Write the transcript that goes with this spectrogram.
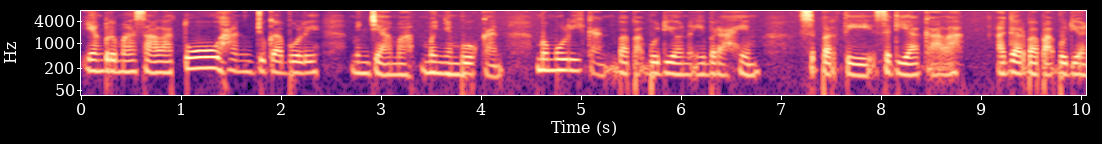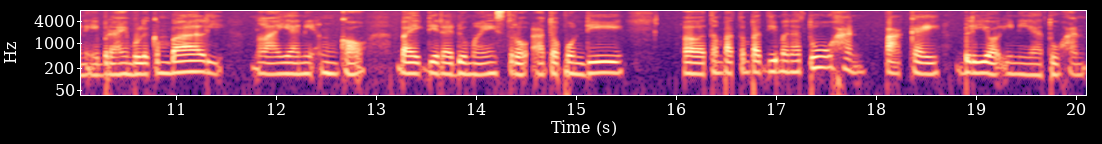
yang bermasalah Tuhan juga boleh menjamah, menyembuhkan, memulihkan Bapak Budiono Ibrahim seperti sedia kala agar Bapak Budiono Ibrahim boleh kembali melayani engkau baik di Radio Maestro ataupun di eh, tempat-tempat uh, di mana Tuhan pakai beliau ini ya Tuhan.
